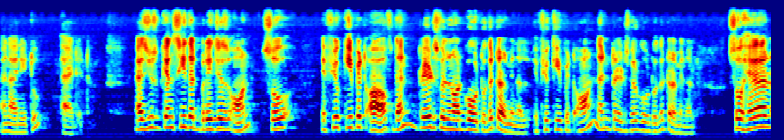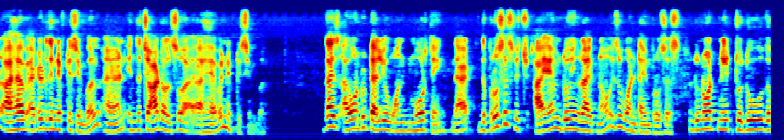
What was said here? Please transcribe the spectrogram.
and I need to add it. As you can see that bridge is on. So if you keep it off then trades will not go to the terminal. If you keep it on then trades will go to the terminal. So here I have added the nifty symbol and in the chart also I have a nifty symbol. Guys I want to tell you one more thing that the process which I am doing right now is a one-time process. Do not need to do the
